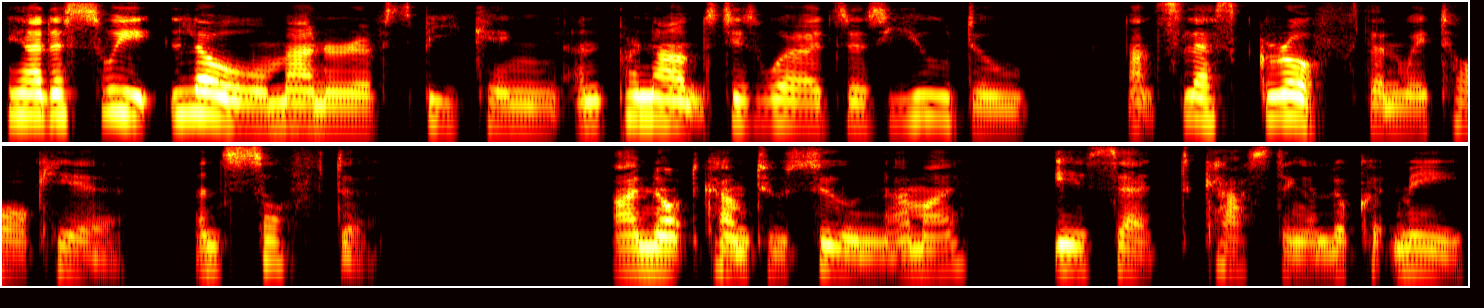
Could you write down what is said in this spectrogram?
He had a sweet, low manner of speaking, and pronounced his words as you do: that's less gruff than we talk here, and softer. I'm not come too soon, am I? He said, casting a look at me.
